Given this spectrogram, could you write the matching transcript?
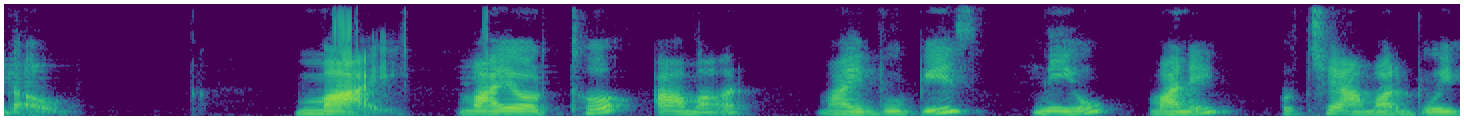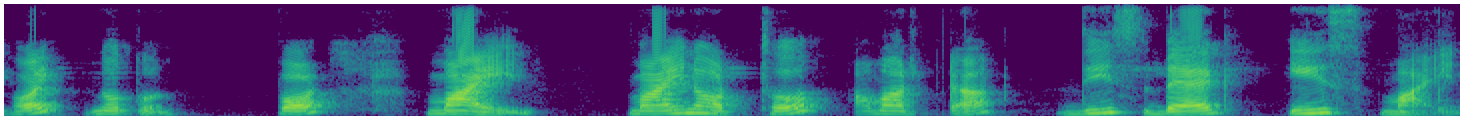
দাও। মাই মাই অর্থ আমার। মাই বুক ইজ নিউ মানে হচ্ছে আমার বই হয় নতুন। পর মাইন মাইন অর্থ আমারটা। This bag is mine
